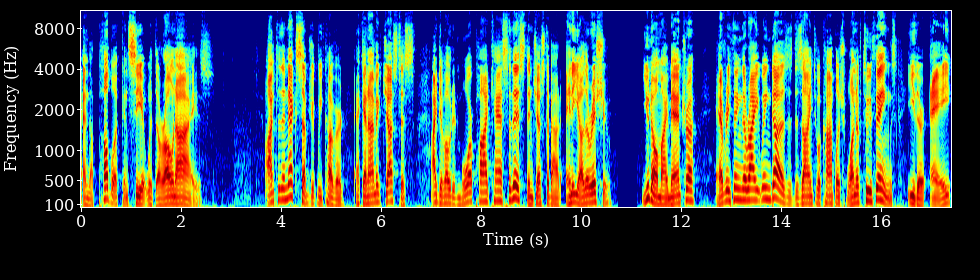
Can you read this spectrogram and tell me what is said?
and the public can see it with their own eyes. On to the next subject we covered economic justice. I devoted more podcasts to this than just about any other issue. You know my mantra. Everything the right wing does is designed to accomplish one of two things either A,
